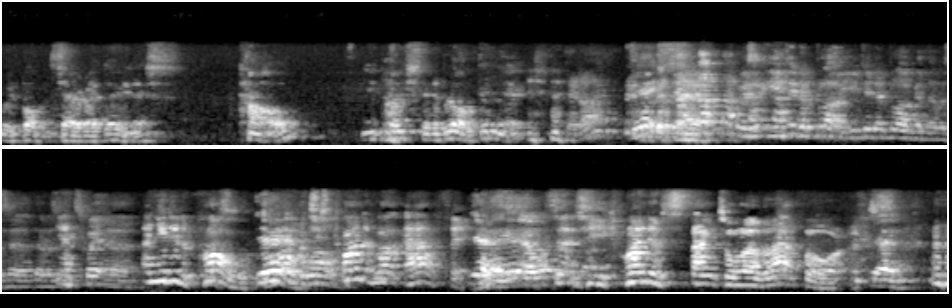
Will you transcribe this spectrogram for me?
with Bob and Sarah about doing this, Carl, you posted a blog, didn't you? Did I? Yes. Yeah. Was it, you did a blog. You did a blog, and there was a there was Yeah. a Twitter. And you did a poll, as Yeah. well, which is kind of like outfit. Yeah, yeah. So, so you kind of stamped all over that for us. Yeah,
